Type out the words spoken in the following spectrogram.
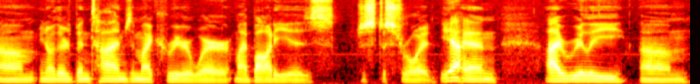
um, you know, there's been times in my career where my body is just destroyed. Yeah. And I really, um,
